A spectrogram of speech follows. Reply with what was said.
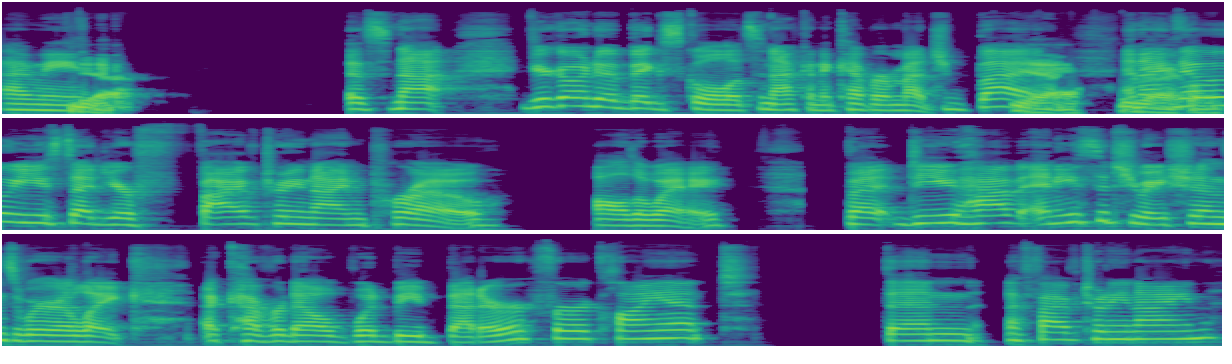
I mean, yeah it's not if you're going to a big school it's not going to cover much but yeah, exactly. and i know you said you're 529 pro all the way but do you have any situations where like a coverdell would be better for a client than a 529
